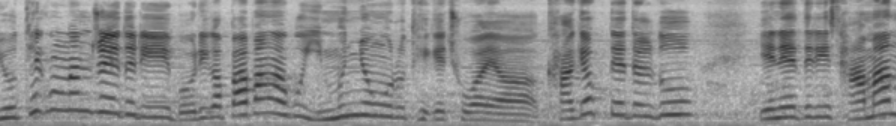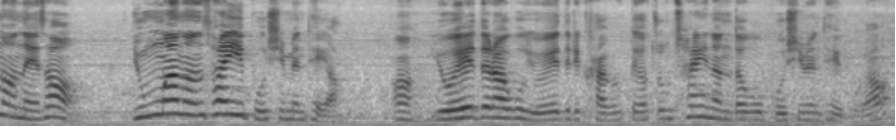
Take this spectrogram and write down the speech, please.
요 태국 난주 애들이 머리가 빠방하고 입문용으로 되게 좋아요. 가격대들도 얘네들이 4만원에서 6만원 사이 보시면 돼요. 어, 요 애들하고 요 애들이 가격대가 좀 차이 난다고 보시면 되고요.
